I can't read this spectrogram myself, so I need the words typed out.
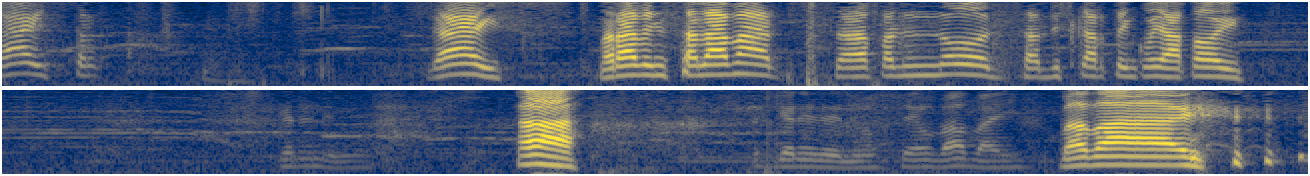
Guys, guys, maraming salamat sa panonood sa Discarding Kuya Koy. Ganun din. Ha, Ganun din bye-bye. bye-bye.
